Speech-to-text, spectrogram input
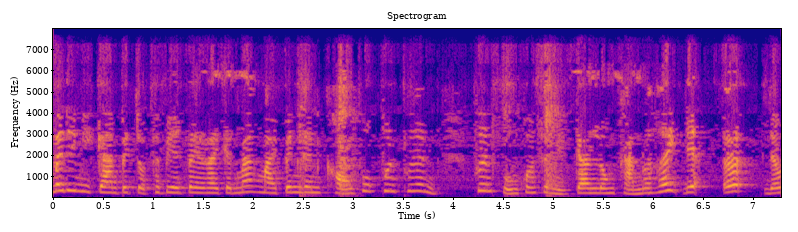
ไม่ได้มีการไปจดทะเบียนไปอะไรกันมากมาย เป็นเงินของพวกเพื่อนเพื่อนเพื่อนฝูงคนสนิทกันลงขันว่าเฮ้ยเดี๋ยวเออเดี๋ยว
